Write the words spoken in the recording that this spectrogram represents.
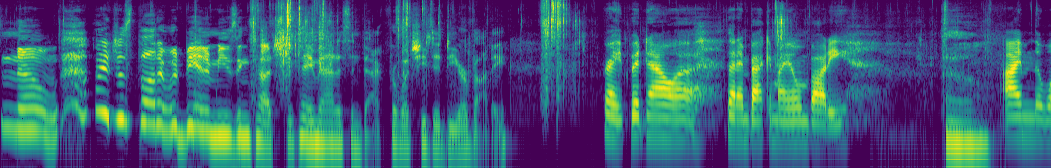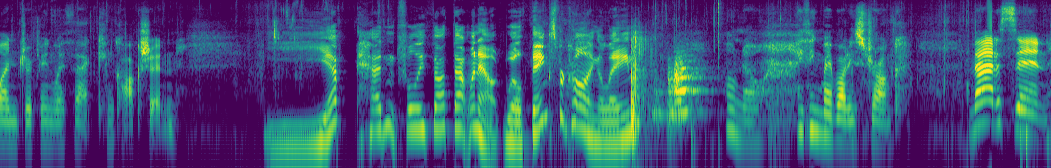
No, I just thought it would be an amusing touch to pay Madison back for what she did to your body. Right, but now, uh, that I'm back in my own body, Oh. I'm the one dripping with that concoction. Yep, hadn't fully thought that one out. Well, thanks for calling, Elaine. Oh no, I think my body's drunk. Madison!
